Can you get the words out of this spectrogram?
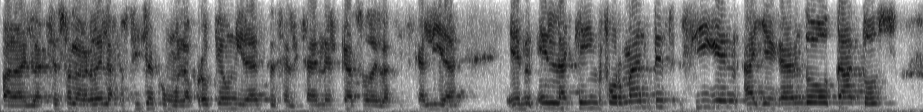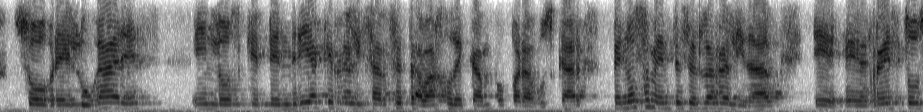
para el Acceso a la Verdad y la Justicia como la propia unidad especializada en el caso de la Fiscalía, en, la que informantes siguen allegando datos sobre lugares en los que tendría que realizarse trabajo de campo para buscar, penosamente esa es la realidad, eh, eh, restos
